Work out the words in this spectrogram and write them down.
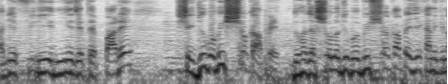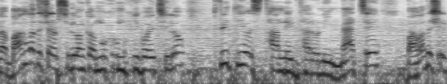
আগে ফিরিয়ে নিয়ে যেতে পারে। সেই যুব বিশ্বকাপে দু হাজার ষোলো যুব বিশ্বকাপে, যেখানে কিনা বাংলাদেশ আর শ্রীলঙ্কা মুখোমুখি হয়েছিল, তৃতীয় স্থান নির্ধারণী ম্যাচে বাংলাদেশের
